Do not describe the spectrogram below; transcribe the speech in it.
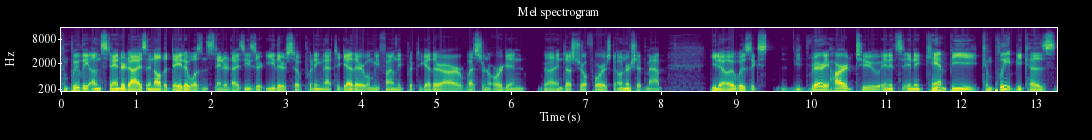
completely unstandardized and all the data wasn't standardized either either. So putting that together when we finally put together our western oregon uh, industrial forest ownership map you know it was ex- very hard to and it's and it can't be complete because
